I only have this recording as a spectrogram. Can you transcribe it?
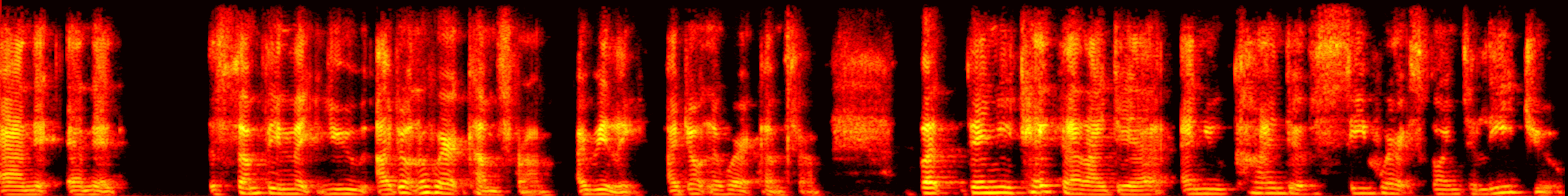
and it, and it is something that you I don't know where it comes from. I really I don't know where it comes from. But then you take that idea and you kind of see where it's going to lead you.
